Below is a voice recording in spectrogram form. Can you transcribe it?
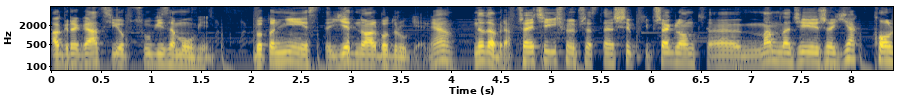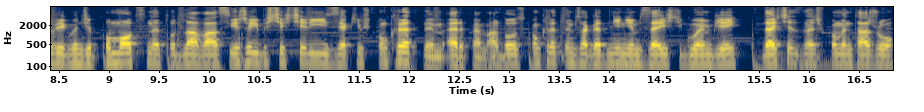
agregacji i obsługi zamówień. Bo to nie jest jedno albo drugie, nie? No dobra, przelecieliśmy przez ten szybki przegląd. E, Mam nadzieję, że jakkolwiek będzie pomocne to dla Was. Jeżeli byście chcieli z jakimś konkretnym RPem albo z konkretnym zagadnieniem zejść głębiej, dajcie znać w komentarzu.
